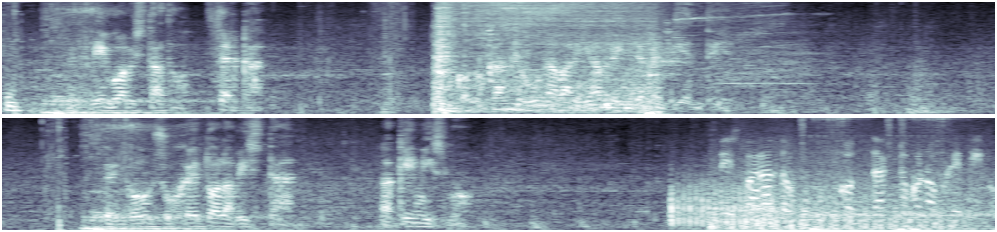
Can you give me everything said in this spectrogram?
Sí. Enemigo avistado. Cerca. Colocando una variable independiente. Un sujeto a la vista. Aquí mismo. Disparando. Contacto con objetivo.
